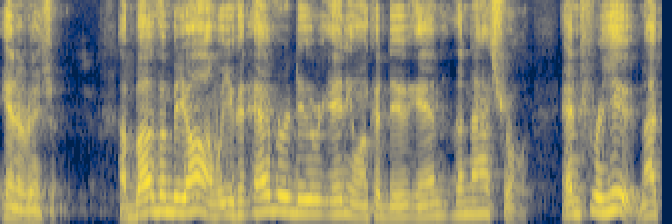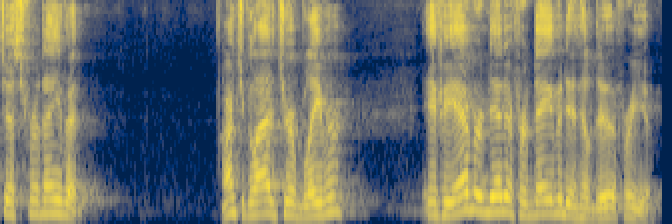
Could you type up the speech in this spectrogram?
intervention? Above and beyond what you could ever do or anyone could do in the natural. And for you, not just for David. Aren't you glad that you're a believer? If he ever did it for David, then he'll do it for you.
